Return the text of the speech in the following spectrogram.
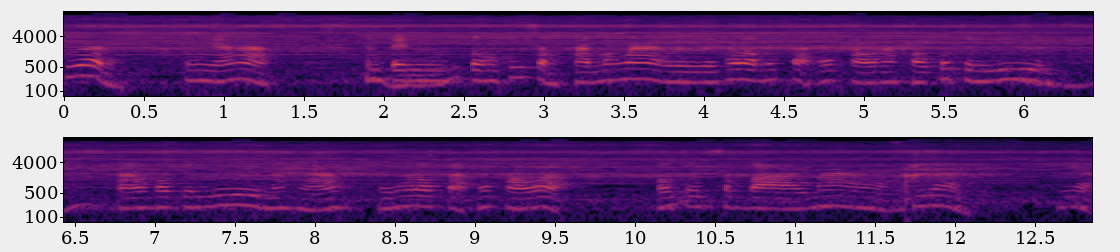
เพื่อน ตรงเนี้ยค่ะ มันเป็นตรงที่สำคัญมากๆเลย ถ้าเราไม่ตัดให้เขานะเขาก็จะลื่นเท้าเขาจะลื่นนะคะหรือถ้าเราตัดให้เขาอะเขาจะสบายมากเพื่อนเนี่ย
